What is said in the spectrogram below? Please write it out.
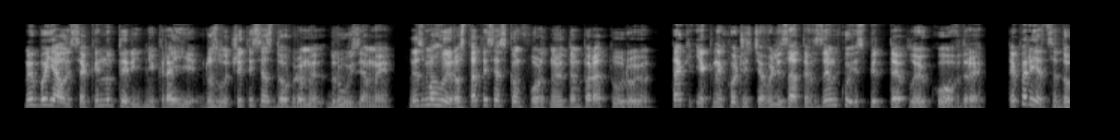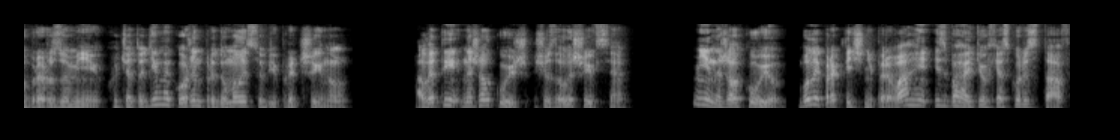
Ми боялися кинути рідні краї, розлучитися з добрими друзями, не змогли розстатися з комфортною температурою, так як не хочеться вилізати взимку із під теплої ковдри. Тепер я це добре розумію, хоча тоді ми кожен придумали собі причину. Але ти не жалкуєш, що залишився. Ні, не жалкую. Були практичні переваги, і з багатьох я скористав.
